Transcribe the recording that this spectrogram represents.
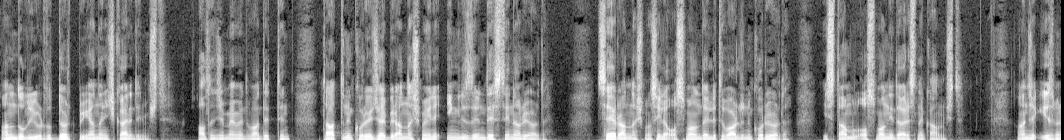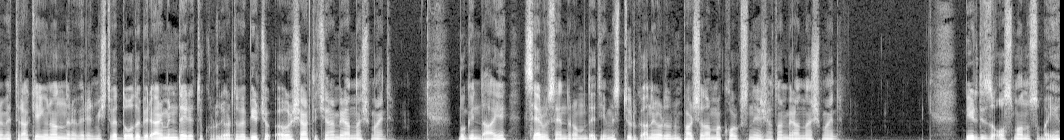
Anadolu yurdu dört bir yandan işgal edilmişti. 6. Mehmet Vahdettin tahtını koruyacağı bir anlaşma ile İngilizlerin desteğini arıyordu. Sevr Anlaşması ile Osmanlı Devleti varlığını koruyordu. İstanbul Osmanlı idaresinde kalmıştı. Ancak İzmir ve Trakya Yunanlılara verilmişti ve doğuda bir Ermeni devleti kuruluyordu ve birçok ağır şart içeren bir anlaşmaydı. Bugün dahi Servo sendromu dediğimiz Türk anayordunun parçalanma korkusunu yaşatan bir anlaşmaydı. Bir dizi Osmanlı subayı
